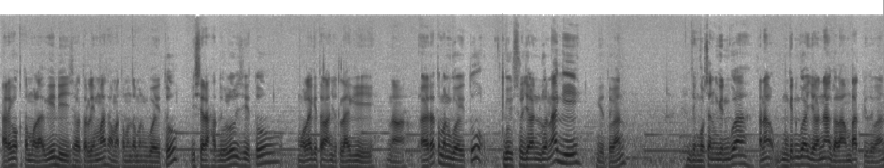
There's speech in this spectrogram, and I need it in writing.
Akhirnya gue ketemu lagi di shelter 5 sama teman-teman gue itu. Istirahat dulu di situ mulai kita lanjut lagi. Nah akhirnya teman gue itu gue suruh jalan duluan lagi gitu kan. Usah nungguin gue karena mungkin gue jalannya agak lambat gitu kan.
